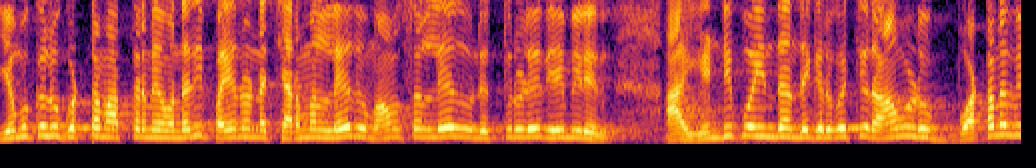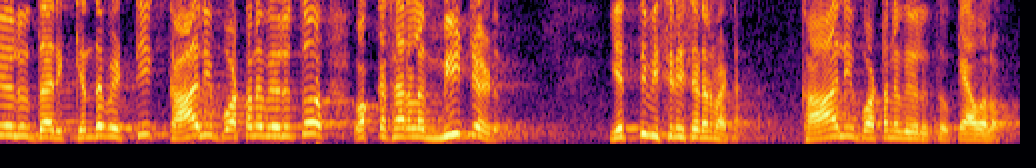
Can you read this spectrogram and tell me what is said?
ఎముకలు గుట్ట మాత్రమే ఉన్నది. పైన చర్మం లేదు మాంసం లేదు నెత్తురు లేదు ఏమీ లేదు. ఆ ఎండిపోయిన దాని దగ్గరకు వచ్చి రాముడు బొటన వేలు దాని కింద పెట్టి కాలి బొటన వేలుతో ఒక్కసారి అలా మీటాడు. ఎత్తి విసిరేశాడు అనమాట కాలి బొటన వేలుతో కేవలం.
